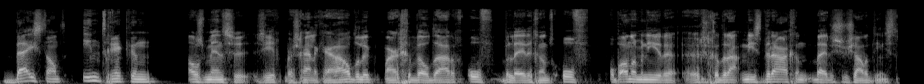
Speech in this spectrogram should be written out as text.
bijstand intrekken als mensen zich waarschijnlijk herhaaldelijk... maar gewelddadig of beledigend of op andere manieren eh, misdragen bij de sociale dienst.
